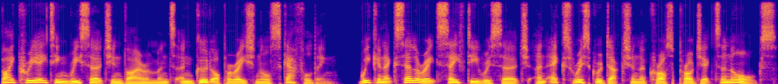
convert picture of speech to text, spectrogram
By creating research environments and good operational scaffolding, we can accelerate safety research and X risk reduction across projects and orgs.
